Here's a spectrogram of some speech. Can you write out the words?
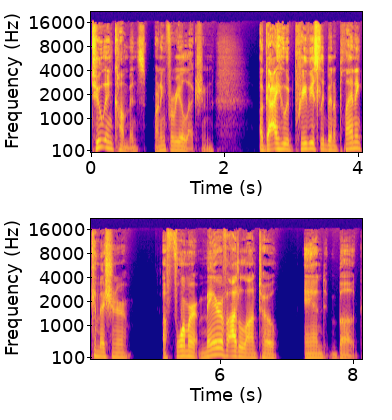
Two incumbents running for reelection, a guy who had previously been a planning commissioner, a former mayor of Adelanto, and Bug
